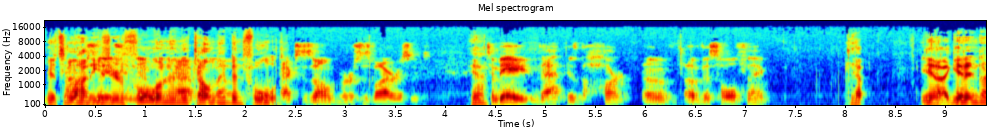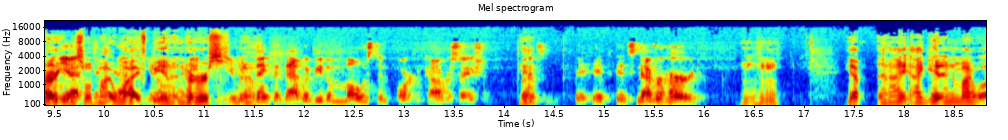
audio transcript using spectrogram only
it's a lot easier to fool them than to tell them they've been fooled. Exosomes versus viruses. Yeah. To me, that is the heart of, of this whole thing. Yep. You You know, know, I get into arguments yet- with my yet, wife you being know, a I mean, nurse. you, you would know, think that that would be the most important conversation, but Yeah. it's it, it, it's never heard. Mm-hmm. Yep, and I, I get into my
